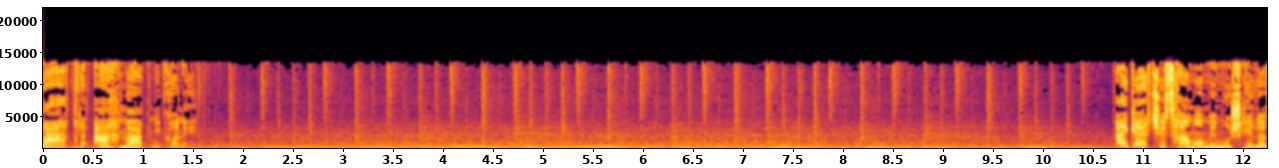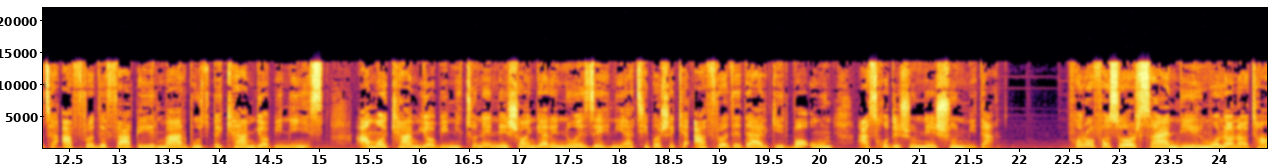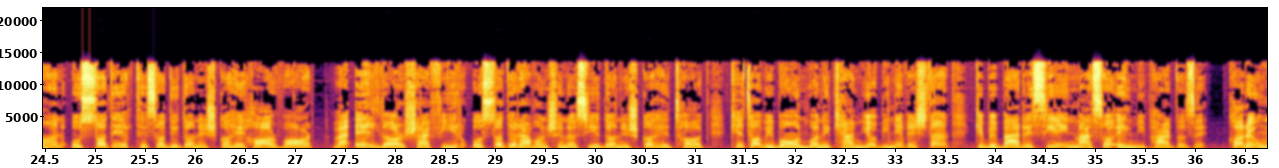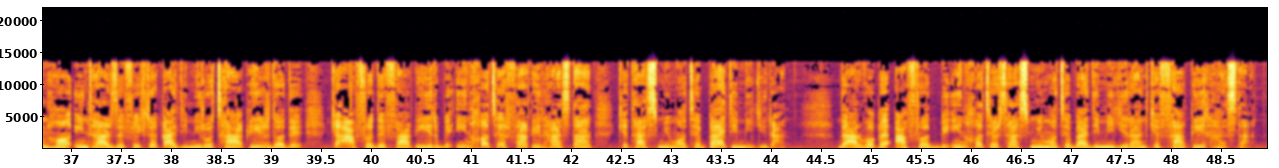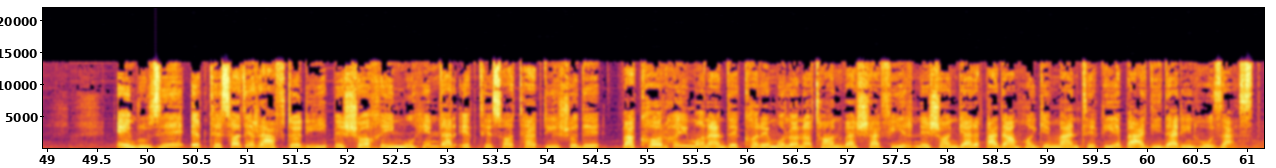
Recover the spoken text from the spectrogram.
فقر احمق می‌کنه. اگرچه تمام مشکلات افراد فقیر مربوط به کمیابی نیست اما کمیابی می‌تونه نشانگر نوع ذهنیتی باشه که افراد درگیر با اون از خودشون نشون میدن. پروفسور سندیل مولاناتان استاد اقتصاد دانشگاه هاروارد و الدار شفیر استاد روانشناسی دانشگاه تاد کتابی با عنوان کمیابی نوشتن که به بررسی این مسائل می‌پردازه کار اونها این طرز فکر قدیمی رو تغییر داده که افراد فقیر به این خاطر فقیر هستند که تصمیمات بدی می‌گیرند. در واقع افراد به این خاطر تصمیمات بدی می‌گیرند که فقیر هستند. امروزه اقتصاد رفتاری به شاخه مهم در اقتصاد تبدیل شده و کارهایی مانند کار مولاناتان و شفیر نشانگر قدمهای منطقی بعدی در این حوزه است.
